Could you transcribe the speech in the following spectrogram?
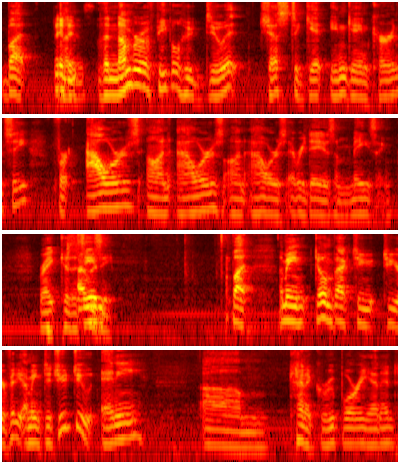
But It the, is. the number of people who do it just to get in game currency for hours on hours on hours every day is amazing, right? Because it's I would- easy. But, I mean, going back to, to your video, I mean, did you do any um, kind of group oriented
